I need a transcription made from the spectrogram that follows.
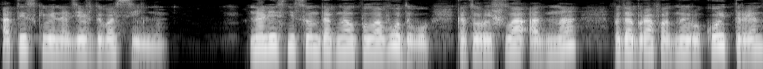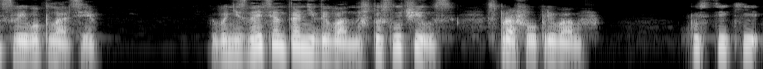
отыскивая Надежду Васильевну. На лестнице он догнал Половодову, которая шла одна, подобрав одной рукой трен своего платья. — Вы не знаете, Антонида Ивановна, что случилось? — спрашивал Привалов. — Пустяки.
